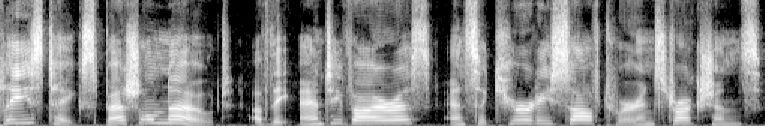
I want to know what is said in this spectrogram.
Please take special note of the antivirus and security software instructions.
